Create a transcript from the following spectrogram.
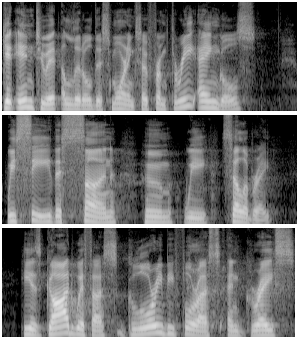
get into it a little this morning. So from three angles, we see this son whom we celebrate. He is God with us, glory before us, and grace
